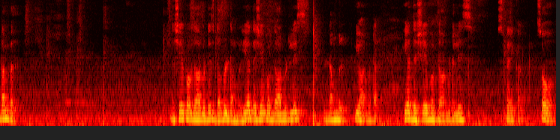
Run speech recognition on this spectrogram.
dumbbell the shape of the orbital is double dumbbell here the shape of the orbital is dumbbell p orbital. Here the shape of the orbital is spherical. So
